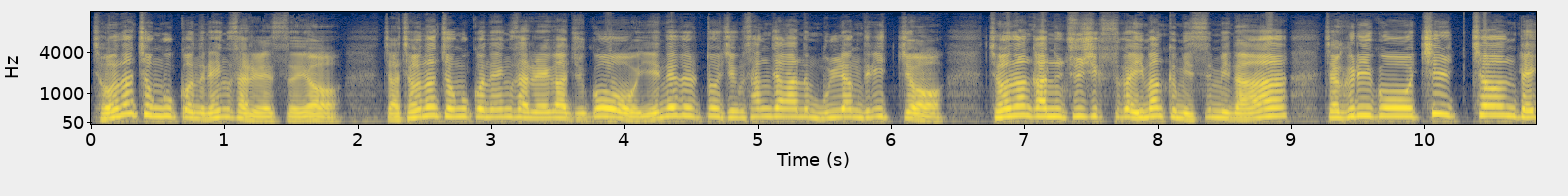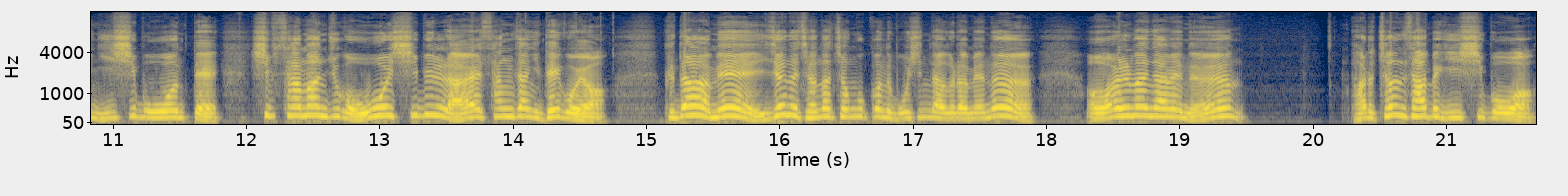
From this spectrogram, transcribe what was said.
전환 청구권을 행사를 했어요. 자, 전환 청구권 행사를 해가지고 얘네들도 지금 상장하는 물량들이 있죠. 전환 가는 주식수가 이만큼 있습니다. 자, 그리고 7,125원대 14만 주가 5월 10일 날 상장이 되고요. 그 다음에 이전에 전환 청구권을 보신다 그러면은 어, 얼마냐면은 바로 1,425원.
